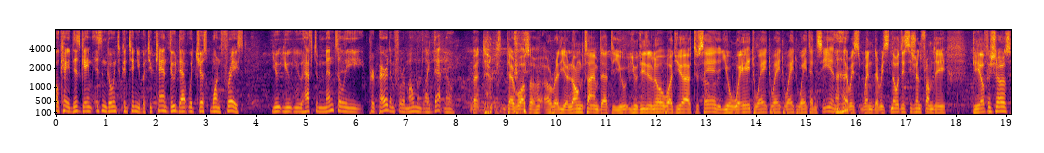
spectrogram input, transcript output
Okay, this game isn't going to continue, but you can't do that with just one phrase. You you you have to mentally prepare them for a moment like that. No. But there was a, already a long time that you, you didn't know what you have to say. You wait, wait, wait, wait, wait, and see. And there is when there is no decision from the the officials.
